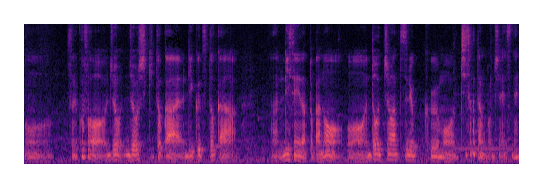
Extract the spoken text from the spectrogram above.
の？それこそ常識とか理屈とか理性だとかの同調圧力も小さかったのかもしれないですね。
